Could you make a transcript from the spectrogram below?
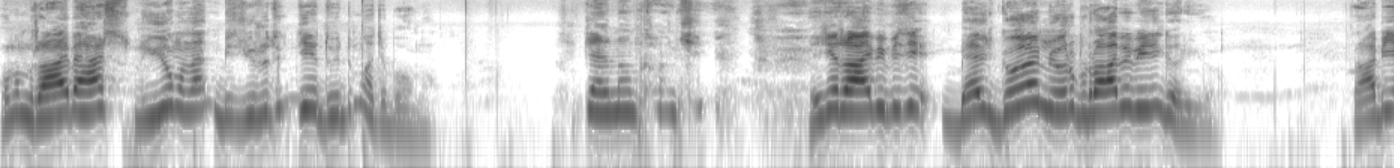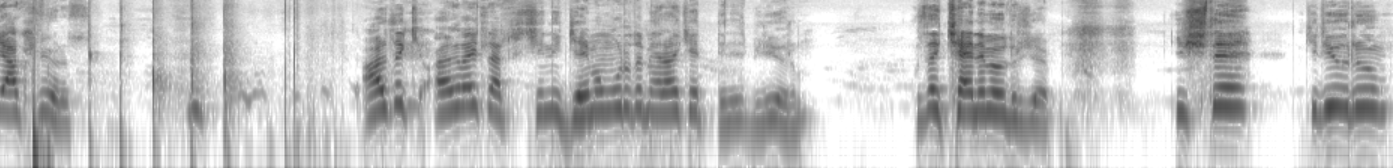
Oğlum rahibe her duyuyor mu lan? Biz yürüdük diye duydu mu acaba onu? Gelmem kanki. Peki rahibe bizi ben göremiyorum. Rahibe beni görüyor. Rahibe'yi yakışıyoruz. Artık arkadaşlar şimdi Game Over'ı da merak ettiniz biliyorum. O yüzden kendimi öldüreceğim. İşte gidiyorum.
